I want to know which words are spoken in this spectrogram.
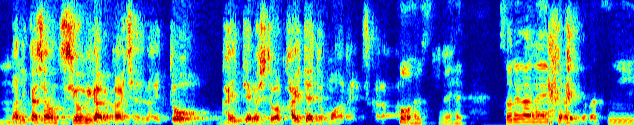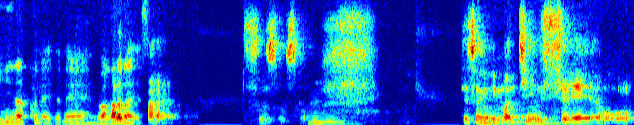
うん、何かしらの強みがある会社じゃないと、買い手の人は買いたいと思わないですから。そうですね。それがね、きれい形になってないとね、わからないですね。はい。そうそうそう。うん、で、そういうふうにまあ人生を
